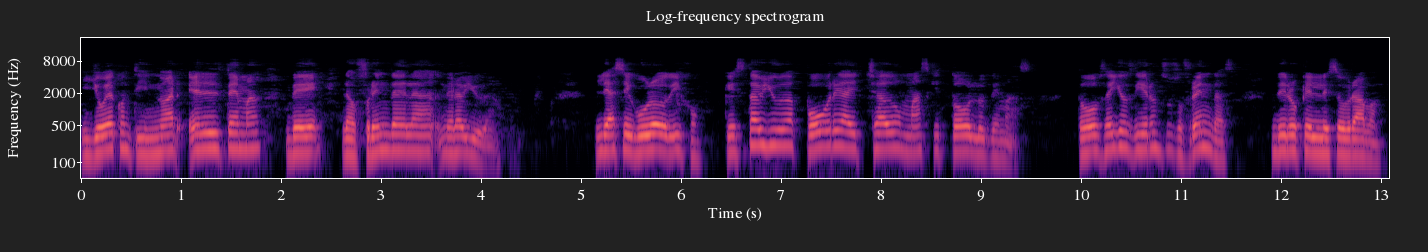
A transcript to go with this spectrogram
y yo voy a continuar el tema de la ofrenda de la, de la viuda. Le aseguró, dijo, que esta viuda pobre ha echado más que todos los demás. Todos ellos dieron sus ofrendas de lo que le sobraba,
